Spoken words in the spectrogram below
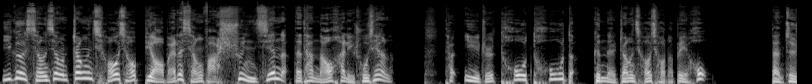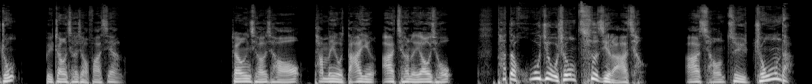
一个想向张巧巧表白的想法瞬间的在他脑海里出现了。他一直偷偷的跟在张巧巧的背后，但最终被张巧巧发现了。张巧巧，她没有答应阿强的要求，她的呼救声刺激了阿强，阿强最终的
